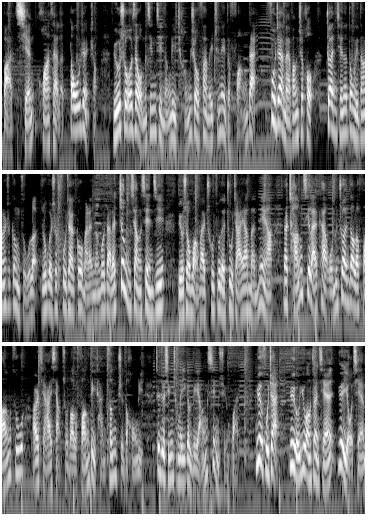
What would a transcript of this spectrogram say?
把钱花在了刀刃上。比如说，在我们经济能力承受范围之内的房贷，负债买房之后，赚钱的动力当然是更足了。如果是负债购买了能够带来正向现金，比如说往外出租的住宅呀、门面啊，那长期来看，我们赚到了房租，而且还享受到了房地产增值的红利，这就形成了一个良性循环。越负债越有欲望赚钱，越有钱。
